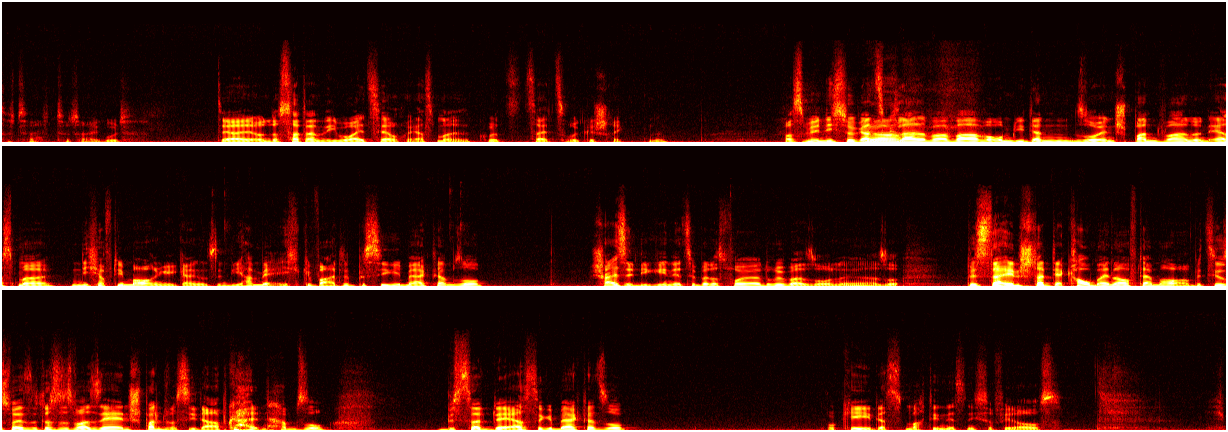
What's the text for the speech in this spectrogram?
Total, total gut. Der, und das hat dann die Whites ja auch erstmal kurze Zeit zurückgeschreckt, ne? Was mir nicht so ganz ja. klar war, war, warum die dann so entspannt waren und erstmal nicht auf die Mauern gegangen sind. Die haben ja echt gewartet, bis sie gemerkt haben, so, scheiße, die gehen jetzt über das Feuer drüber, so, ne? Also, bis dahin stand ja kaum einer auf der Mauer, beziehungsweise das war sehr entspannt, was sie da abgehalten haben, so. Bis dann der Erste gemerkt hat, so, okay, das macht ihnen jetzt nicht so viel aus. Ich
